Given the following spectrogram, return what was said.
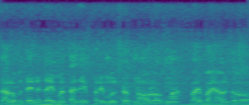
ચાલો બધાને જય માતાજી, ફરી મળશો એક નવા બ્લોગમાં બાય બાય આવજો.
